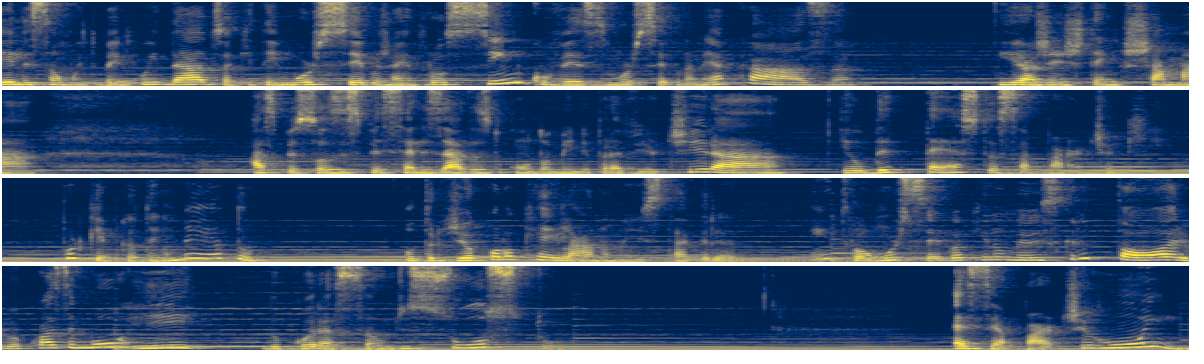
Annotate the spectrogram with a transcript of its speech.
eles são muito bem cuidados. Aqui tem morcego, já entrou cinco vezes morcego na minha casa e a gente tem que chamar as pessoas especializadas do condomínio para vir tirar. Eu detesto essa parte aqui. Por quê? Porque eu tenho medo. Outro dia eu coloquei lá no meu Instagram. Entrou um morcego aqui no meu escritório. Eu quase morri do coração de susto. Essa é a parte ruim.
